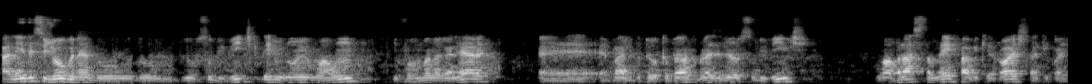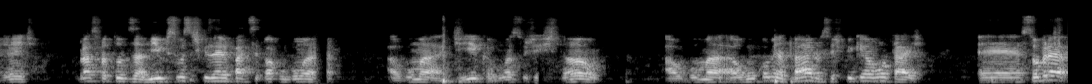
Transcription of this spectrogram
Além desse jogo né, do, do, do Sub-20, que terminou em 1 a 1 informando a galera, é, é válido pelo Campeonato Brasileiro Sub-20. Um abraço também, Fábio Queiroz está aqui com a gente. Abraço para todos os amigos. Se vocês quiserem participar com alguma, alguma dica, alguma sugestão, alguma, algum comentário, vocês fiquem à vontade. É, sobre a,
